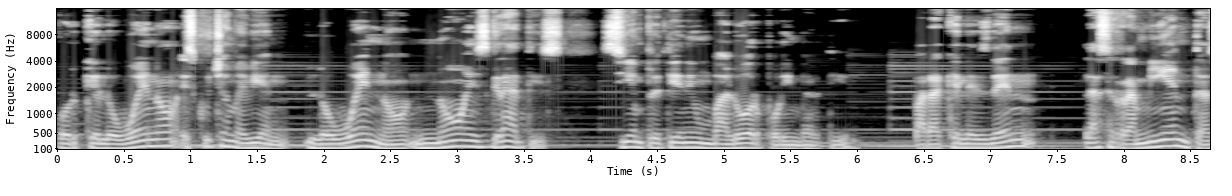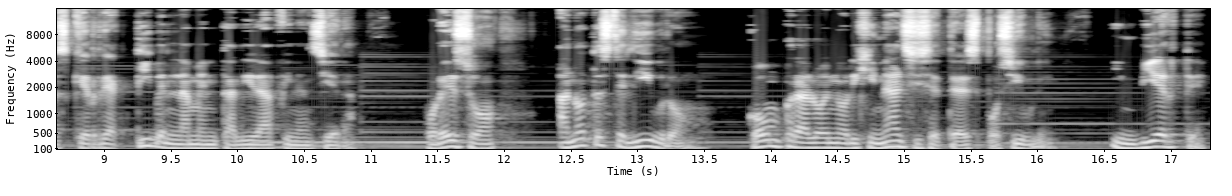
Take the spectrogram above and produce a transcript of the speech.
porque lo bueno, escúchame bien, lo bueno no es gratis, siempre tiene un valor por invertir, para que les den las herramientas que reactiven la mentalidad financiera. Por eso, anota este libro, Cómpralo en original si se te es posible. Invierte,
